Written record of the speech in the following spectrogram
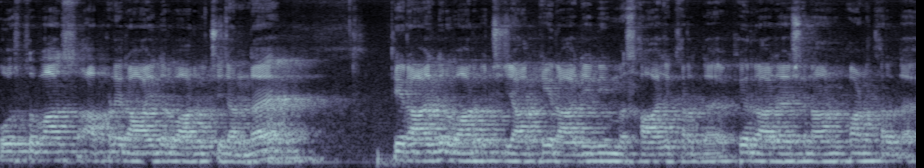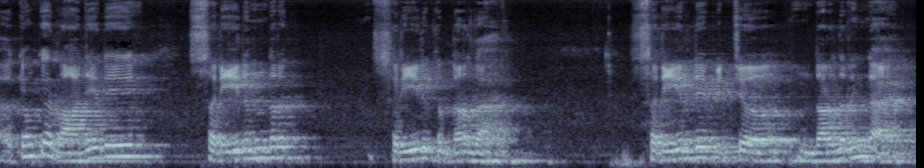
ਉਸ ਤੋਂ ਬਾਅਦ ਆਪਣੇ ਰਾਜ ਦਰਬਾਰ ਵਿੱਚ ਜਾਂਦਾ ਹੈ ਤੇ ਰਾਜ ਦਰਬਾਰ ਵਿੱਚ ਜਾ ਕੇ ਰਾਜੇ ਦੀ ਮਸਾਜ ਕਰਦਾ ਹੈ, ਫਿਰ ਰਾਜਾ ਇਸ਼ਨਾਨ ਪਾਣ ਕਰਦਾ ਹੈ, ਕਿਉਂਕਿ ਰਾਜੇ ਦੇ ਸਰੀਰ ਅੰਦਰ ਸਰੀਰਕ ਦਰਦ ਹੈ। ਸਰੀਰ ਦੇ ਵਿੱਚ ਦਰਦ ਰਹਿੰਦਾ ਹੈ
